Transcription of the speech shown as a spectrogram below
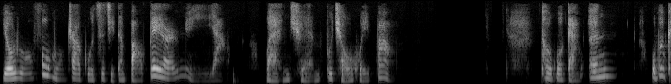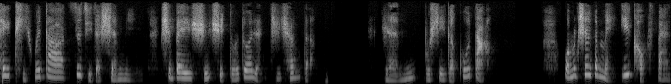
犹如父母照顾自己的宝贝儿女一样，完全不求回报。透过感恩，我们可以体会到自己的生命是被许许多多人支撑的。人不是一个孤岛。我们吃的每一口饭，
